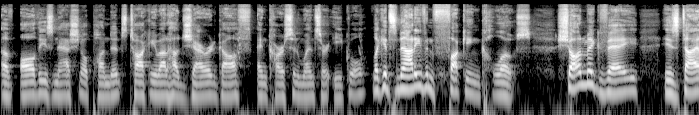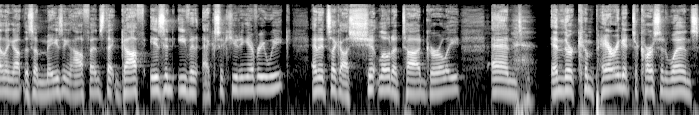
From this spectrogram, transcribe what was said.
of all these national pundits talking about how Jared Goff and Carson Wentz are equal. Like it's not even fucking close. Sean McVay is dialing out this amazing offense that Goff isn't even executing every week, and it's like a shitload of Todd Gurley, and and they're comparing it to Carson Wentz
